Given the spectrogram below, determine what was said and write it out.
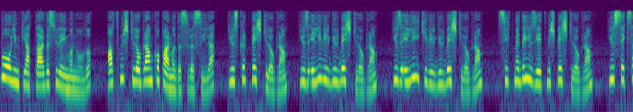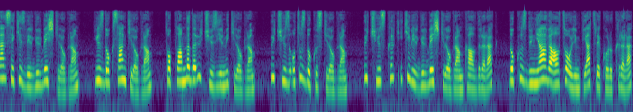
Bu olimpiyatlarda Süleymanoğlu, 60 kilogram koparmada sırasıyla, 145 kilogram, 150,5 kilogram, 152,5 kilogram, silkmede 175 kilogram, 188,5 kilogram, 190 kilogram, toplamda da 320 kilogram, 339 kilogram, 342,5 kilogram kaldırarak, 9 dünya ve 6 olimpiyat rekoru kırarak,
